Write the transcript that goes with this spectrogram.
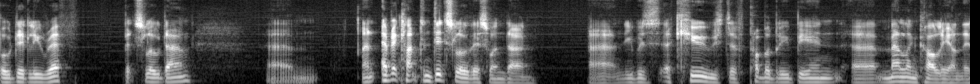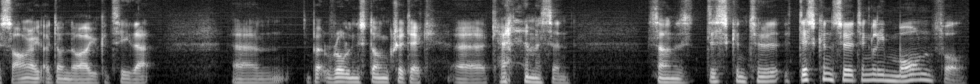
Bo Diddley riff, bit slowed down. Um, and Eric Clapton did slow this one down. And he was accused of probably being uh, melancholy on this song. I, I don't know how you could see that. Um, but Rolling Stone critic uh, Ken Emerson sounds disconcer- disconcertingly mournful,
